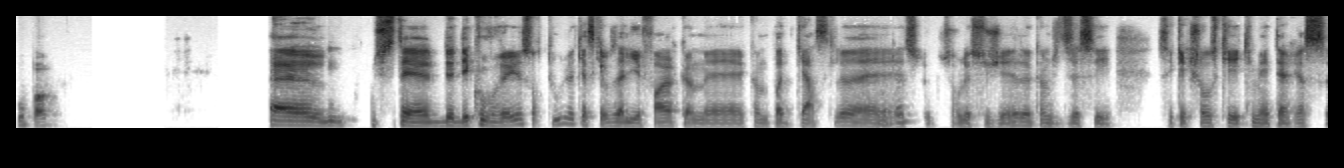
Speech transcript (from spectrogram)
ou pas. Euh, c'était de découvrir surtout qu'est-ce que vous alliez faire comme, euh, comme podcast là, euh, sur, le sujet. Comme je disais, c'est quelque chose qui, qui m'intéresse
